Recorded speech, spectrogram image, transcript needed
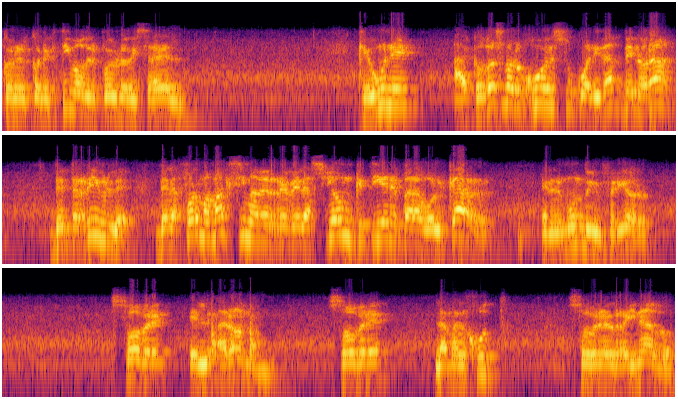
con el colectivo del pueblo de Israel, que une a Kodosh Baruj en su cualidad de Norá, de terrible, de la forma máxima de revelación que tiene para volcar en el mundo inferior, sobre el Aarón, sobre la Malhut, sobre el reinado,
